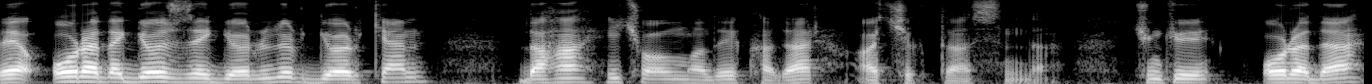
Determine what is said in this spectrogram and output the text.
ve orada gözle görülür görkem daha hiç olmadığı kadar açıktı aslında. Çünkü orada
